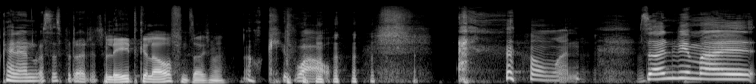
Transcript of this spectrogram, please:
keine Ahnung, was das bedeutet. Blade gelaufen, sag ich mal. Okay, wow. oh Mann. Sollen wir mal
